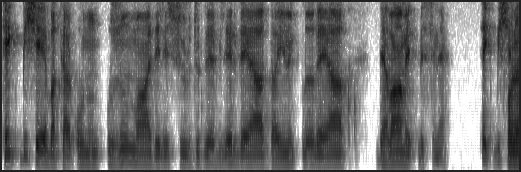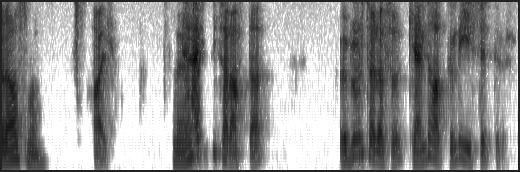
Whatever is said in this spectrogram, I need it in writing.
tek bir şeye bakar onun uzun vadeli sürdürülebilir veya dayanıklı veya devam etmesine. Tek bir şey. Tolerans mı? Hayır. Ne? Her iki tarafta öbür tarafı kendi hakkında iyi hissettirir.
